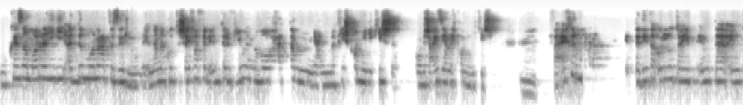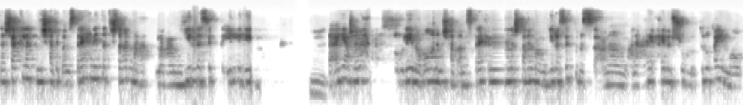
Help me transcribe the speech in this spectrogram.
وكذا مرة يجي يقدم وأنا أعتذر له لأن أنا كنت شايفة في ال interview إن هو حتى يعني ما فيش communication هو مش عايز يعمل communication فآخر مرة ابتديت أقول له طيب أنت أنت شكلك مش هتبقى مستريح إن أنت تشتغل مع مع مديرة ست إيه اللي جاي فقال لي عشان احب الشغلانة آه أنا مش هبقى مستريح إن أنا أشتغل مع مديرة ست بس أنا أنا حابب الشغل. قلت له طيب ما هو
